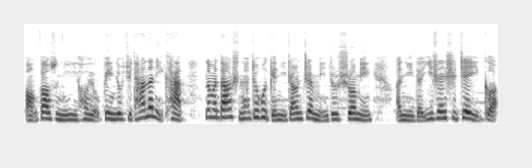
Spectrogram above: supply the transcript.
嗯、告诉你以后有病就去他那里看。那么当时，他就会给你一张证明，就是说明啊、你的医生是这一个。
